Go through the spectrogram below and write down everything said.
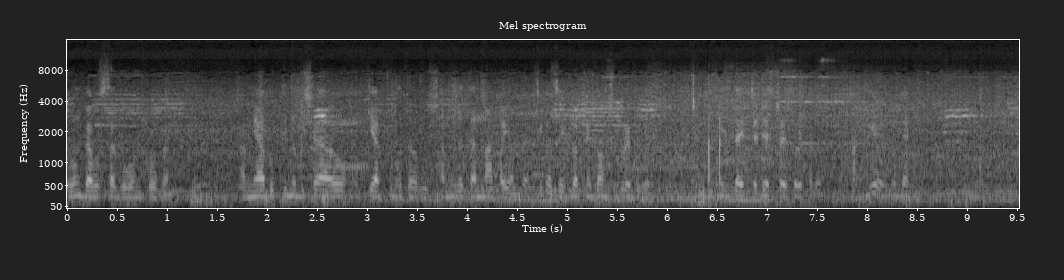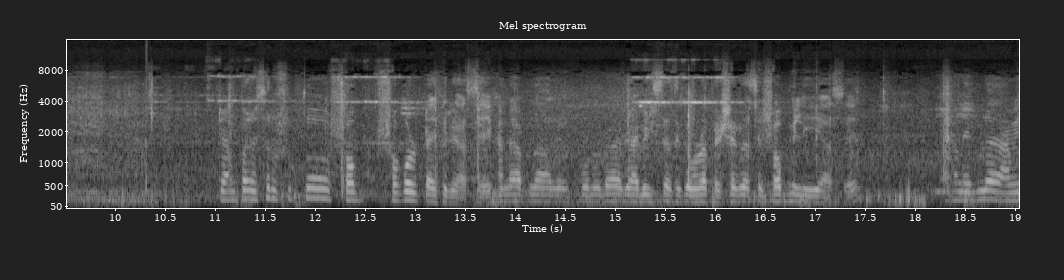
এবং ব্যবস্থা গ্রহণ করবেন। আর মেয়াদ উত্তীর্ণ বিষয়ে আরও কেয়ারফুল হতে হবে, সামনে যাতে না পাই আমরা, ঠিক আছে? এগুলো আপনি ধ্বংস করে দেবেন। নিজ দায়িত্বে ডিস্ট্রয় করে ফেলেন। টেম্পারেচার ওষুধ তো সব সকল টাইপেরই আছে। এখানে আপনার কোনোটা ডায়াবেটিস আছে, কোনোটা প্রেশার আছে, সব মিলিয়ে আছে। এখন এগুলো আমি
